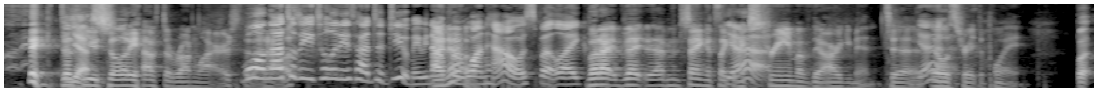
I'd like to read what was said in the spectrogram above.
like, does Yes. the utility have to run wires? To Well, that and that's house? what the utilities had to do. Maybe not for one house, but like But I, but I'm saying it's like an extreme of the argument to Yeah. illustrate the point. But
